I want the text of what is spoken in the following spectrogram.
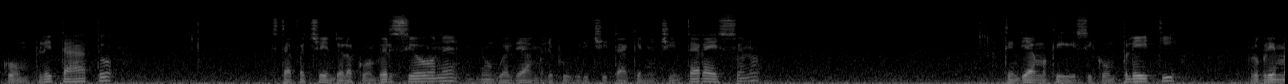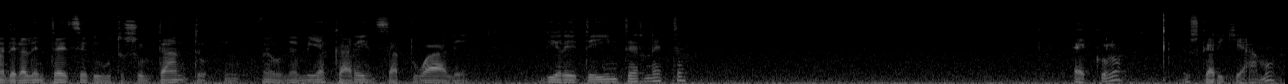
completato, sta facendo la conversione, non guardiamo le pubblicità che non ci interessano, attendiamo che si completi, il problema della lentezza è dovuto soltanto a una mia carenza attuale di rete internet eccolo lo scarichiamo.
